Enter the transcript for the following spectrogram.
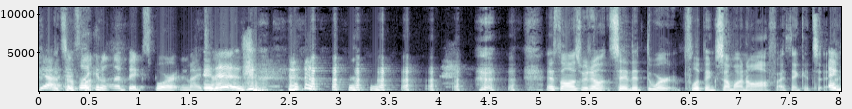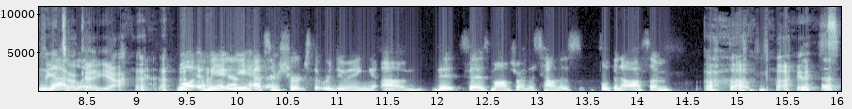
yeah, it's, it's like an Olympic sport in my time. It is. as long as we don't say that we're flipping someone off, I think it's exactly. Think it's okay. Yeah. yeah. Well, and we yeah, we have some shirts that we're doing um, that says "Moms Run This Town" is flipping awesome. Oh, nice.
